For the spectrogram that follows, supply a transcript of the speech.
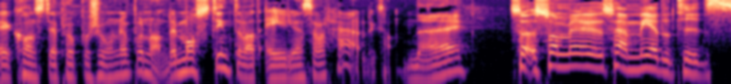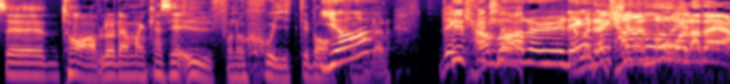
eh, konstiga proportioner på någon. Det måste inte vara att aliens har varit här. Liksom. Nej. Så, som eh, så här medeltidstavlor där man kan se ufon och skit i Ja, bakgrunden. Det hur kan förklarar vara- du det? Ja, men det kan väl måla det!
